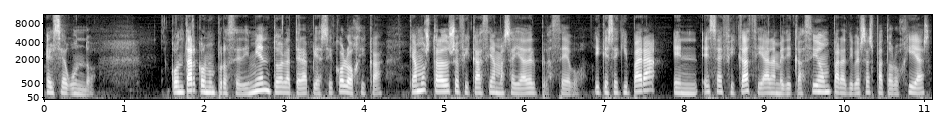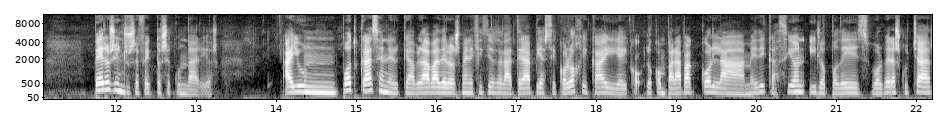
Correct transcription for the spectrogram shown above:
El segundo, contar con un procedimiento, la terapia psicológica, que ha mostrado su eficacia más allá del placebo y que se equipara en esa eficacia a la medicación para diversas patologías, pero sin sus efectos secundarios, hay un podcast en el que hablaba de los beneficios de la terapia psicológica y lo comparaba con la medicación y lo podéis volver a escuchar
